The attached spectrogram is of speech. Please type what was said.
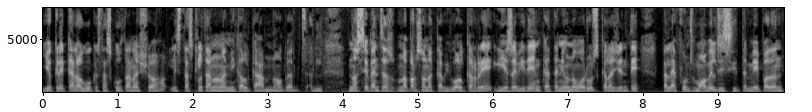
jo crec que ara algú que està escoltant això li està esclatant una mica el camp, no? Que, no sé, penses, una persona que viu al carrer i és evident que teniu números, que la gent té telèfons mòbils i si també poden,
